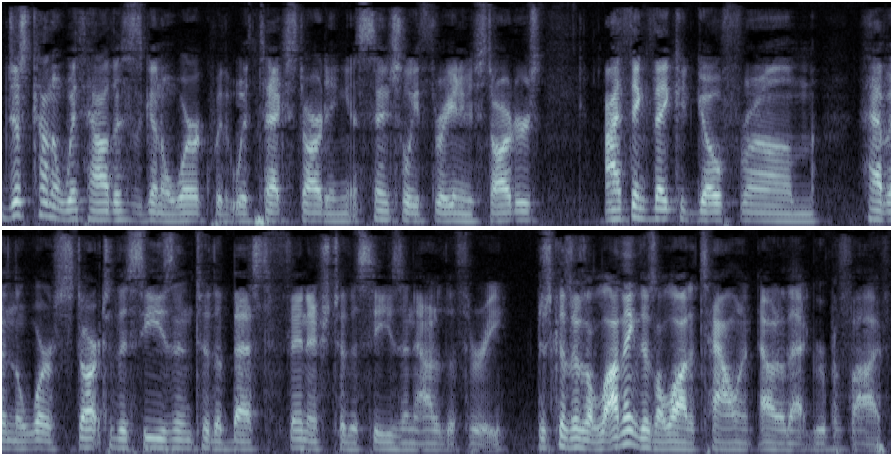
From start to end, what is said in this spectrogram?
just kind of with how this is going to work with with Tech starting essentially three new starters, I think they could go from having the worst start to the season to the best finish to the season out of the three. Just because there's a lot, I think there's a lot of talent out of that group of five.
